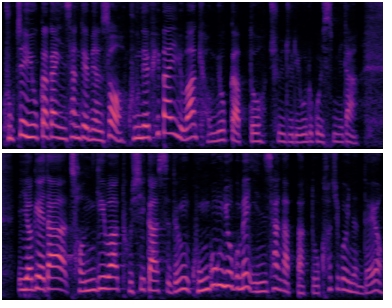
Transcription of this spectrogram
국제 유가가 인상되면서 국내 휘발유와 경유값도 줄줄이 오르고 있습니다. 여기에다 전기와 도시가스 등 공공요금의 인상 압박도 커지고 있는데요.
